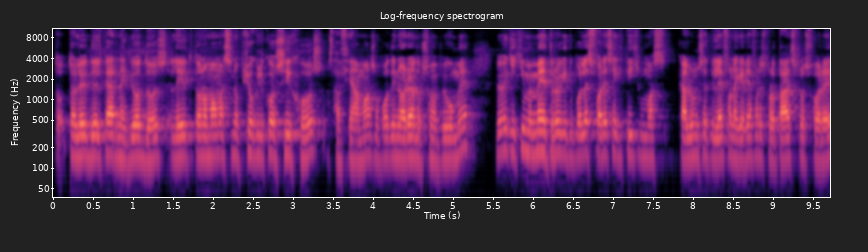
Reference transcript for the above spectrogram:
το, το λέει ο Ντέλ Κάρνε και όντως λέει ότι το όνομά μας είναι ο πιο γλυκός ήχος στα αυτιά μας, οπότε είναι ωραίο να το χρησιμοποιούμε. Βέβαια και εκεί με μέτρο, γιατί πολλές φορές έχει τύχει που μας καλούν σε τηλέφωνα για διάφορες προτάσεις, προσφορέ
